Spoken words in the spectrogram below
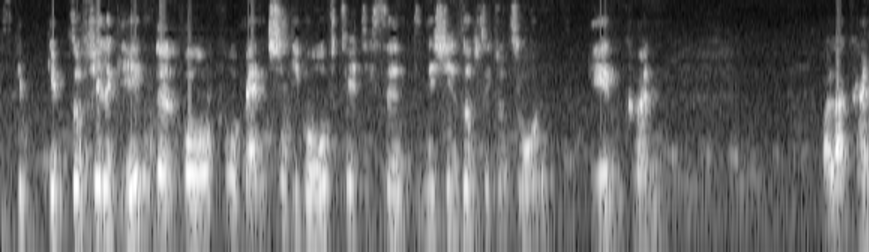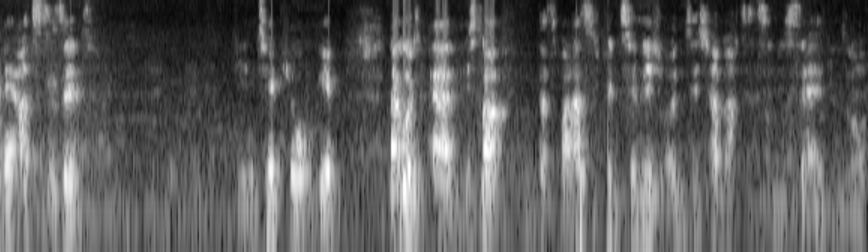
es gibt, gibt so viele Gegenden, wo, wo Menschen, die berufstätig sind, nicht in Substitution gehen können, weil da keine Ärzte sind, die einen TPO geben. Na gut, äh, ich glaube, das war's. Ich bin ziemlich unsicher, mache das ziemlich selten so.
